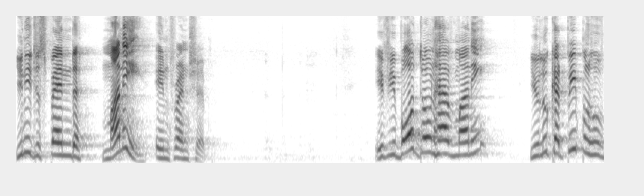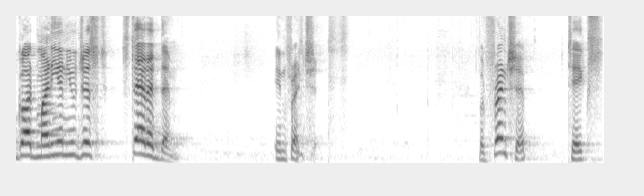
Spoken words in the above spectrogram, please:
You need to spend money in friendship. If you both don't have money, you look at people who've got money and you just stare at them in friendship. But friendship takes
